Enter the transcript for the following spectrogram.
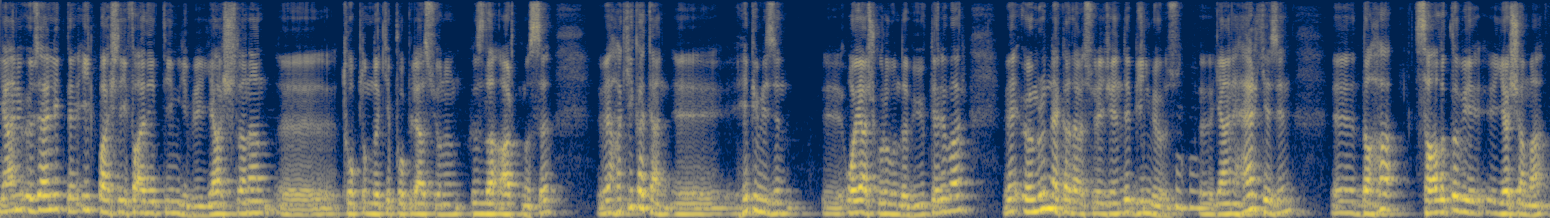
yani özellikle ilk başta ifade ettiğim gibi yaşlanan e, toplumdaki popülasyonun hızla artması ve hakikaten e, hepimizin e, o yaş grubunda büyükleri var ve ömrün ne kadar süreceğini de bilmiyoruz. E, yani herkesin daha sağlıklı bir yaşama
